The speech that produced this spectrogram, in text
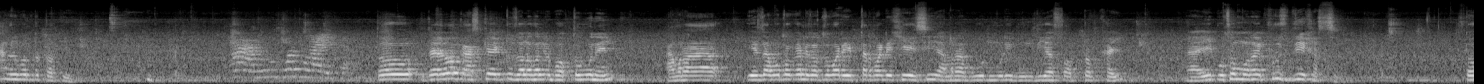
আঙুল বলতো টকি তো যাই হোক আজকে একটু জনগণের বক্তব্য নেই। আমরা এ যাবতকালে যতবার ইফতার পার্টি খেয়েছি আমরা বুট মুড়ি বুন্দিয়া সব টপ খাই। এই প্রথম মনে হয় ফ্রুটস দিয়ে খাচ্ছি। তো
